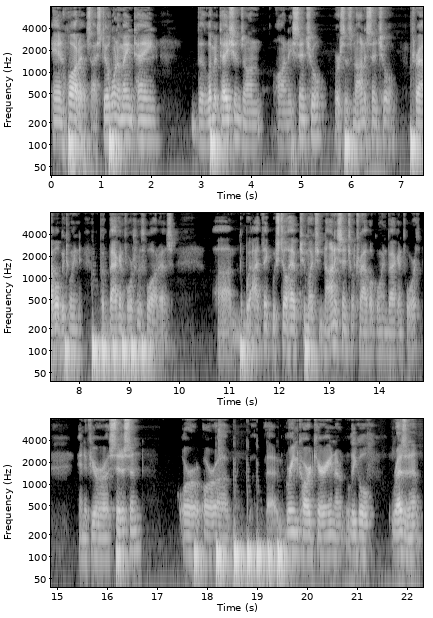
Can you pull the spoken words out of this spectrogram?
and what is. I still want to maintain the limitations on on essential versus non-essential travel between back and forth with Juarez. Um, I think we still have too much non essential travel going back and forth. And if you're a citizen or, or a, green card carrying a legal resident,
